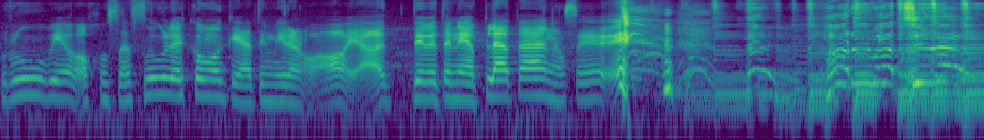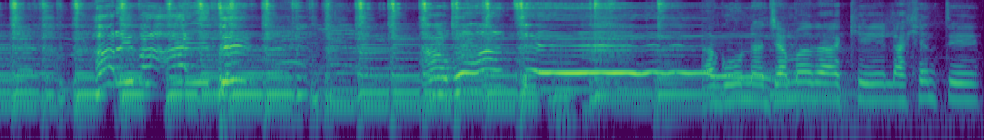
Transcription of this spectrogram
rubio, ojos azules, como que ya te miran, oh, ya debe tener plata, no sé. ¡Arriba Chile! ¡Arriba Haití! ¡Aguante! Hago una llamada a que la gente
